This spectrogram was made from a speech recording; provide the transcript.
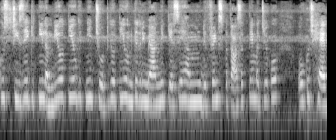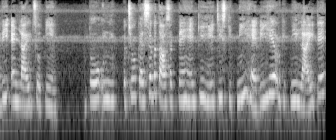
कुछ चीज़ें कितनी लंबी होती है और कितनी छोटी होती है, उनके दरमियान में कैसे हम डिफरेंस बता सकते हैं, बच्चे को और कुछ हैवी एंड लाइट्स होती हैं। तो उन बच्चों को कैसे बता सकते हैं कि ये चीज़ कितनी हैवी है और कितनी लाइट है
